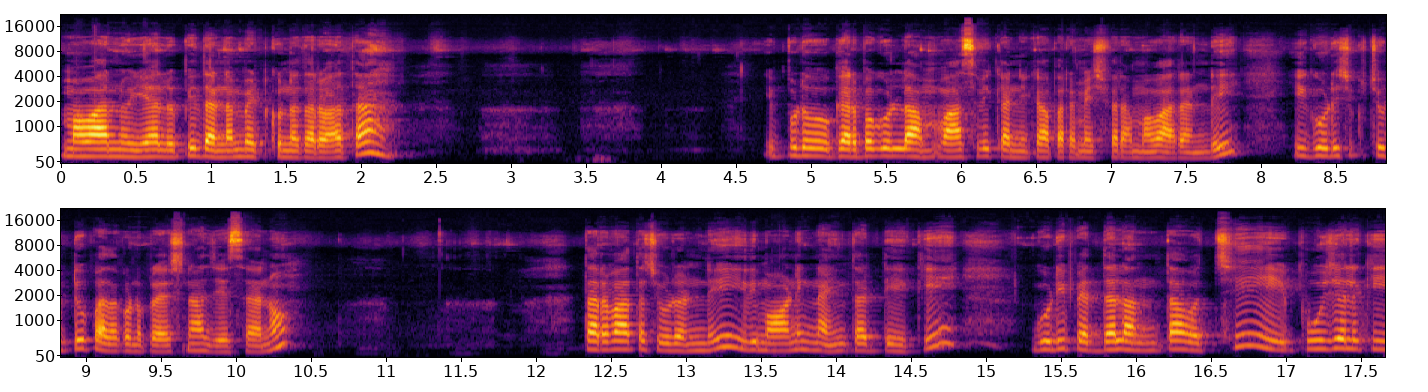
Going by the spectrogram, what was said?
అమ్మవారిని ఉయ్యాలుపి దండం పెట్టుకున్న తర్వాత ఇప్పుడు గర్భగుళ్ళ వాసవి కన్యకా పరమేశ్వర అమ్మవారండి. ఈ గుడి చుట్టూ పదకొండు ప్రదక్షిణాలు చేశాను. తర్వాత చూడండి ఇది మార్నింగ్ నైన్ థర్టీకి గుడి పెద్దలంతా వచ్చి పూజలకి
